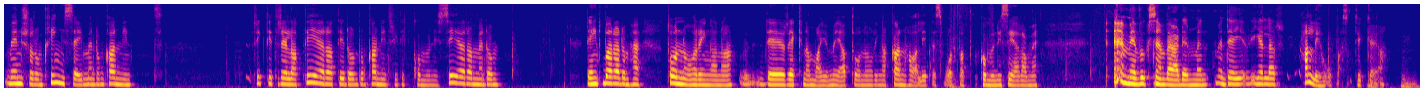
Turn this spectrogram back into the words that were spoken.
människor omkring sig, men de kan inte riktigt relatera till dem, de kan inte riktigt kommunicera med dem. Det är inte bara de här tonåringarna, det räknar man ju med att tonåringar kan ha lite svårt att kommunicera med, med vuxenvärlden, men, men det gäller allihopa tycker jag, Mm.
